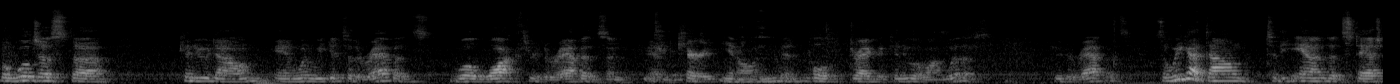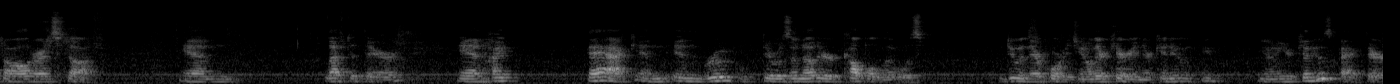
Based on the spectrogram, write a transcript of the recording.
But we'll just, uh, canoe down, and when we get to the rapids, we'll walk through the rapids and, and carry, you know, and, and pull, drag the canoe along with us through the rapids. So we got down to the end and stashed all our stuff, and left it there, and hiked back, and en route, there was another couple that was doing their portage, you know, they're carrying their canoe. You know, your canoe's back there,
